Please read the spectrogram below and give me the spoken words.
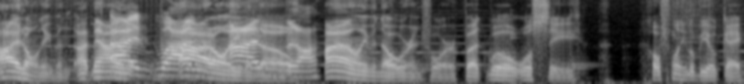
I don't even. I, mean, I, I- well, I don't even I'm- know. blah. I don't even know what we're in for, but we'll we'll see. Hopefully it'll be okay.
